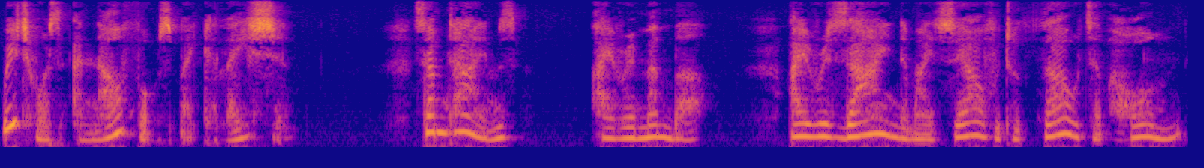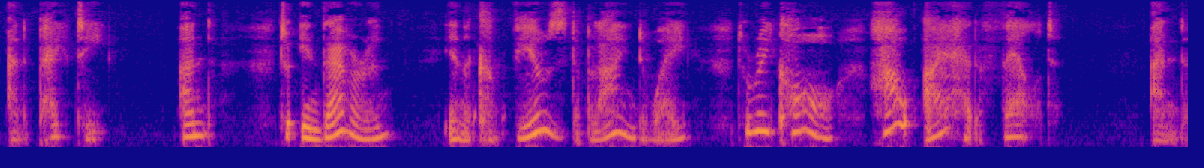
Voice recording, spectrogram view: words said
which was an awful speculation. Sometimes, I remember, I resigned myself to thoughts of home and Peggotty, and to endeavouring, in a confused, blind way, to recall how I had felt, and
